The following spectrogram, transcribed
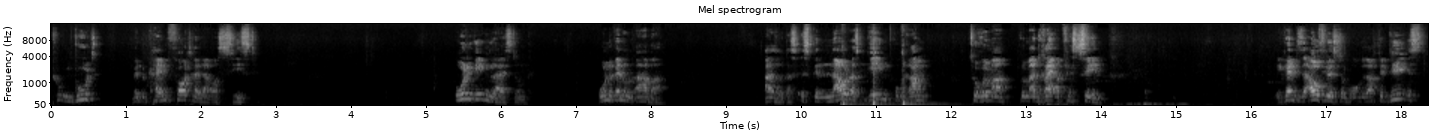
tu ihm gut, wenn du keinen Vorteil daraus ziehst. Ohne Gegenleistung. Ohne Wenn und Aber. Also, das ist genau das Gegenprogramm zu Römer, Römer 3 ab Vers 10. Ihr kennt diese Auflistung, wo gesagt wird, die ist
